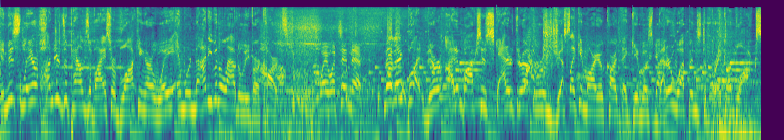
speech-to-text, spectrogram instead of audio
In this layer, hundreds of pounds of ice are blocking our way, and we're not even allowed to leave our carts. Wait, what's in there? Nothing. But there are item boxes scattered throughout the room, just like in Mario Kart, that give us better weapons to break our blocks.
